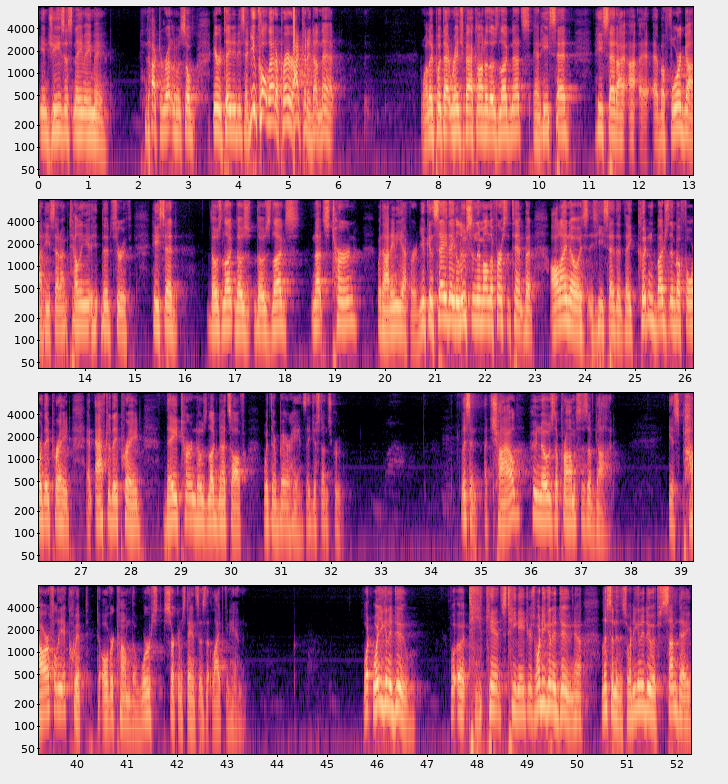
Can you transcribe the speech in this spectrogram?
In Jesus' name, amen. Dr. Rutland was so irritated, he said, You call that a prayer? I could have done that. Well, they put that wrench back onto those lug nuts, and he said, he said, I, I, uh, before God, he said, I'm telling you the truth. He said, those lug, those, those lugs, nuts turn without any effort. You can say they loosened them on the first attempt, but all I know is he said that they couldn't budge them before they prayed. And after they prayed, they turned those lug nuts off with their bare hands. They just unscrewed. Listen, a child who knows the promises of God is powerfully equipped to overcome the worst circumstances that life can hand them. What, what are you going to do? Uh, t- kids, teenagers, what are you going to do? Now, listen to this. What are you going to do if someday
